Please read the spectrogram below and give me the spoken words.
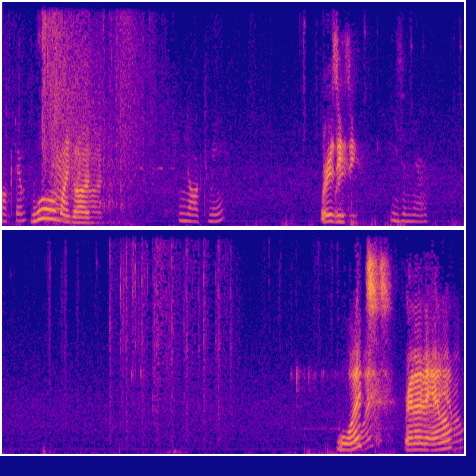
Knocked him. Whoa, my god. He knocked me. Where is he? He's in there. What? Ran out of ammo?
